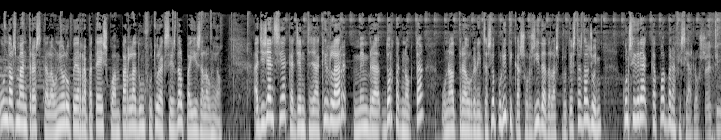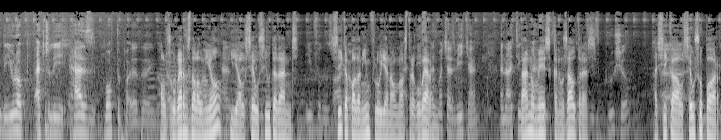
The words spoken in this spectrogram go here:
un dels mantres que la Unió Europea repeteix quan parla d'un futur accés del país a la Unió. Exigència que Cemta Kirlar, membre d'Ortak Nocta, una altra organització política sorgida de les protestes del juny, considera que pot beneficiar-los. Uh, Els governs de la Unió i els seus ciutadans sí que poden influir en el nostre govern, tant o més que nosaltres. Així que el seu suport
